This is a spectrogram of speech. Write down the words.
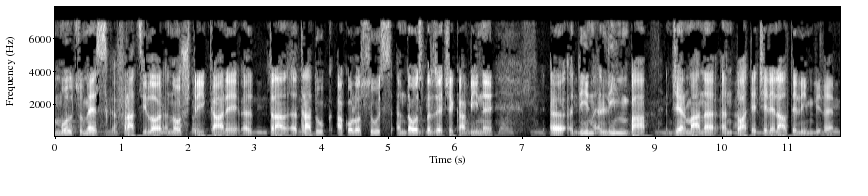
mulțumesc fraților noștri care uh, tra- traduc acolo sus în 12 cabine uh, din limba germană în toate celelalte limbile.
